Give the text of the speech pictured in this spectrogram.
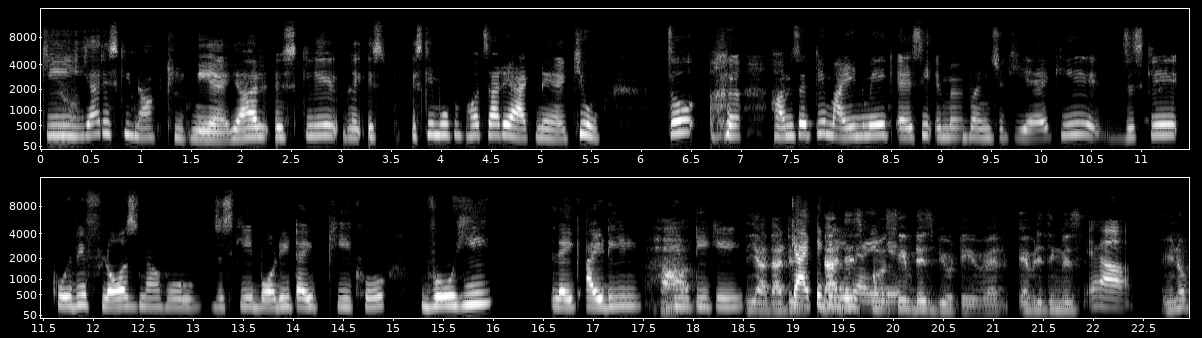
कि Yeah. यार इसकी नाक ठीक नहीं है यार इसके लाइक इस इसके मुँह पे बहुत सारे एक्ने हैं क्यों तो हम सबके माइंड में एक ऐसी इमेज बन चुकी है कि जिसके कोई भी फ्लॉज ना हो जिसकी बॉडी टाइप ठीक हो वो ही लाइक आइडियल हाँ. ब्यूटी की Yeah, that is that is perceived as beauty, where everything is या you know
